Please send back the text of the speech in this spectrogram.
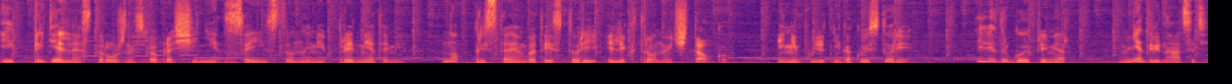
и предельная осторожность в обращении с заимствованными предметами — но представим в этой истории электронную читалку. И не будет никакой истории. Или другой пример. Мне 12,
